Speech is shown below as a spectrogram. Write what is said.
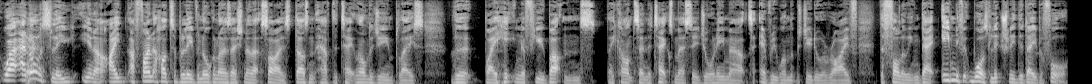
well, and Yeah. honestly, you know, I, I find it hard to believe an organisation of that size doesn't have the technology in place that by hitting a few buttons, they can't send a text message or an email to everyone that was due to arrive the following day, even if it was literally the day before.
